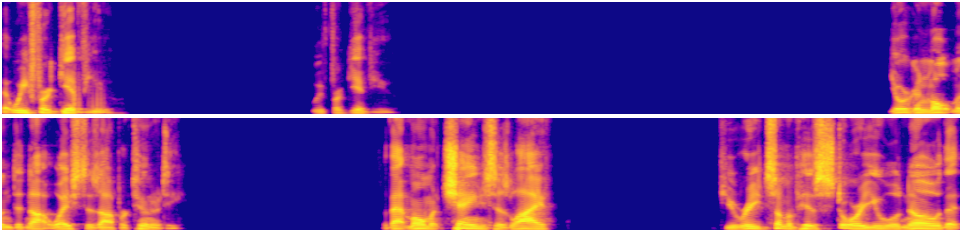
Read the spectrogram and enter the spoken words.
that we forgive you. We forgive you. Jurgen Moltmann did not waste his opportunity. That moment changed his life. If you read some of his story, you will know that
